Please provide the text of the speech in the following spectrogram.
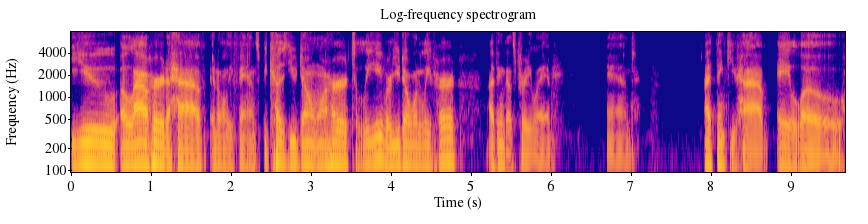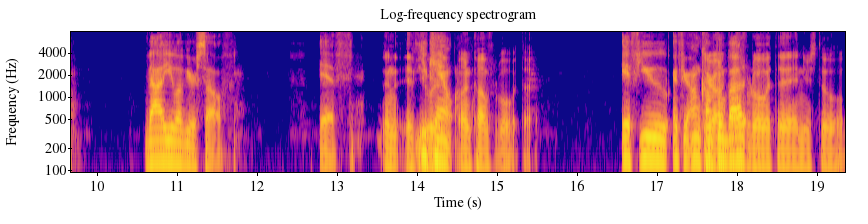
you allow her to have an OnlyFans because you don't want her to leave or you don't want to leave her, I think that's pretty lame. And I think you have a low value of yourself if And if You you, can't- uncomfortable with that, if you if you're you're uncomfortable about it uncomfortable with it, and you're still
